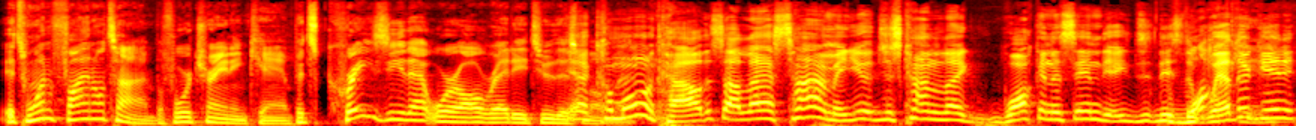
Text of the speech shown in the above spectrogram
it's one final time before training camp. It's crazy that we're already to this. Yeah, moment. come on, Kyle. This is our last time, and you're just kind of like walking us in. Is the Walking? weather getting?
